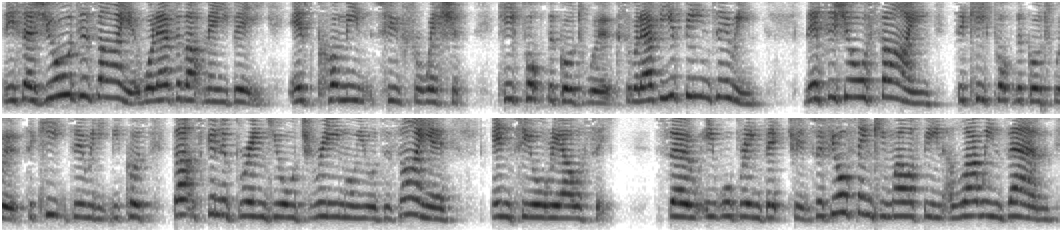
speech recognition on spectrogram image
And he says, your desire, whatever that may be, is coming to fruition. Keep up the good work. So whatever you've been doing, this is your sign to keep up the good work, to keep doing it, because that's going to bring your dream or your desire into your reality. So it will bring victory. And so if you're thinking, well, I've been allowing them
